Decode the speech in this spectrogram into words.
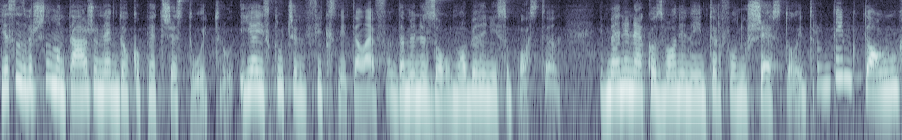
Ja sam završila montažu negde oko 5-6 ujutru i ja isključem fiksni telefon da me ne zovu, mobilni nisu postojali. I meni neko zvoni na interfon u 6 ujutru, ding dong,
